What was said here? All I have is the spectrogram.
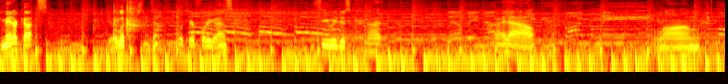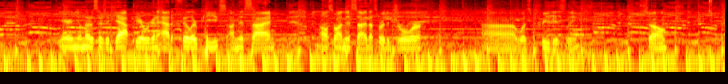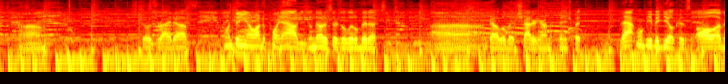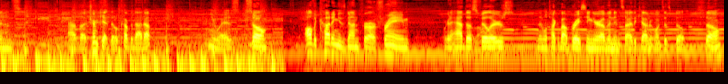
made our cuts. Get a look, look here for you guys. See, we just cut right out along here, and you'll notice there's a gap here. We're gonna add a filler piece on this side, and also on this side. That's where the drawer uh, was previously. So, um, goes right up. One thing I wanted to point out is you'll notice there's a little bit of, uh, got a little bit of chatter here on the finish, but that won't be a big deal because all ovens have a trim kit that'll cover that up. Anyways, so all the cutting is done for our frame. We're gonna add those fillers and then we'll talk about bracing your oven inside the cabinet once it's built. So,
